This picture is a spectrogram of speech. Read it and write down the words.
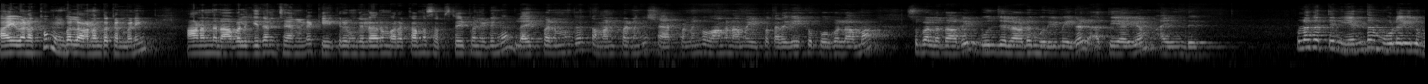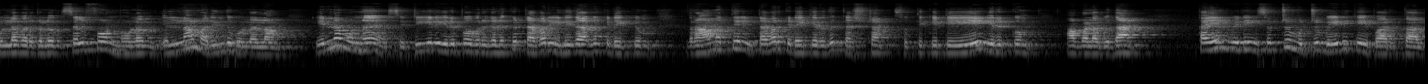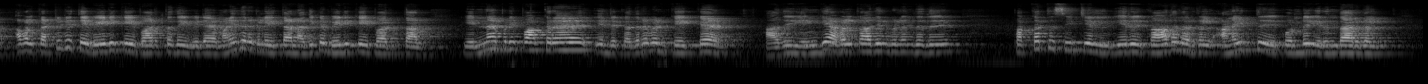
Hi வணக்கம். உங்கள் ஆனந்த கண்மணி. ஆனந்த நாவல் கீதம் சேனலை கேட்குறவங்க எல்லாரும் மறக்காமல் சப்ஸ்கிரைப் பண்ணிவிடுங்க லைக் பண்ணுங்க கமெண்ட் பண்ணுங்கள் ஷேர் பண்ணுங்கள் வாங்க நாம இப்போ கதை கேட்க போகலாமா? சுபலதாவில் ஊஞ்சலாடும் உரிமைகள் அத்தியாயம் ஐந்து. உலகத்தின் எந்த மூலையில் உள்ளவர்களும் செல்போன் மூலம் எல்லாம் அறிந்து கொள்ளலாம். என்ன ஒன்று சிட்டியில் இருப்பவர்களுக்கு டவர் எளிதாக கிடைக்கும். கிராமத்தில் டவர் கிடைக்கிறது கஷ்டம். சுத்திக்கிட்டே இருக்கும். அவ்வளவுதான். கயல்வெளி சுற்றுமுற்றும் வேடிக்கை பார்த்தாள். அவள் கட்டிடத்தை வேடிக்கை பார்த்ததை விட மனிதர்களை தான் அதிக வேடிக்கை பார்த்தாள். என்ன அப்படி பார்க்குற? என்று கதிரவன் கேட்க அது எங்கே அவள் காதில் விழுந்தது? பக்கத்து சீட்டில் இரு காதலர்கள் அணைத்து கொண்டு இருந்தார்கள்.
